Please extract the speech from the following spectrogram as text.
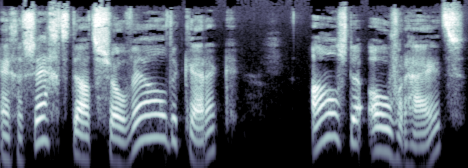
En gezegd dat zowel de kerk als de overheid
